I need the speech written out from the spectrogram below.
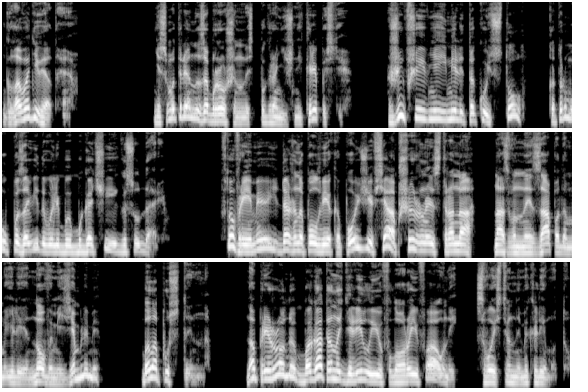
Глава девятая. Несмотря на заброшенность пограничной крепости, жившие в ней имели такой стол, которому позавидовали бы богачи и государи. В то время и даже на полвека позже вся обширная страна, названная Западом или Новыми землями, была пустынна. Но природа богато наделила ее флорой и фауной, свойственными климату.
